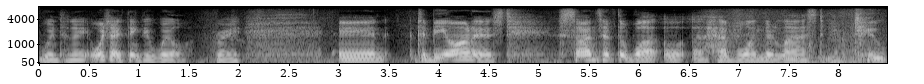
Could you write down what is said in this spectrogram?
win tonight, which I think they will, right? And to be honest, Suns have to wa- have won their last two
